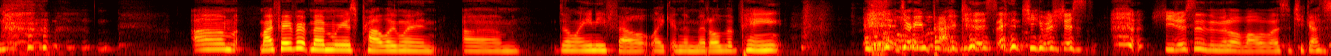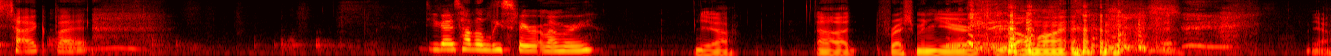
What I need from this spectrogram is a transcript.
Um, my favorite memory is probably when um, Delaney fell like in the middle of the paint during practice, and she was just she just in the middle of all of us, and she got stuck. But Do you guys have a least favorite memory? Yeah. Uh, freshman year, in Belmont. yeah.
